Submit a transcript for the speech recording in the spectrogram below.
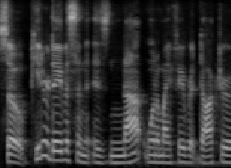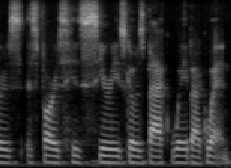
So Peter Davison is not one of my favorite doctors as far as his series goes back way back when.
